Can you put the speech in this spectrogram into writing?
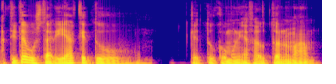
¿a ti te gustaría que tu, que tu comunidad autónoma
